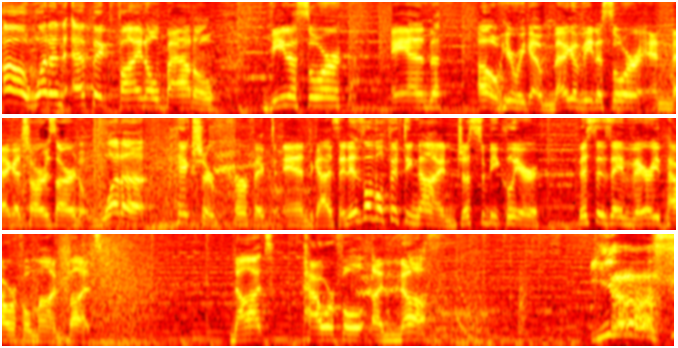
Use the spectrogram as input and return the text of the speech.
Oh, what an epic final battle. Venusaur and Oh, here we go. Mega Venusaur and Mega Charizard. What a picture perfect end, guys. It is level 59, just to be clear. This is a very powerful Mon, but not powerful enough. Yes!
